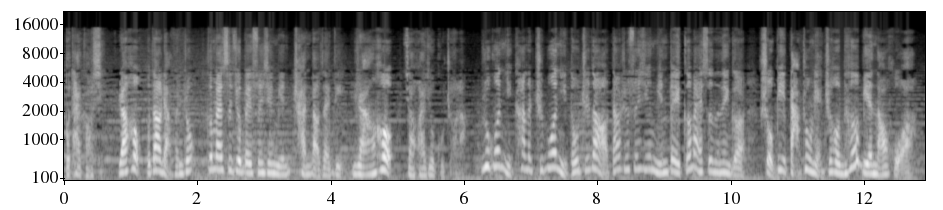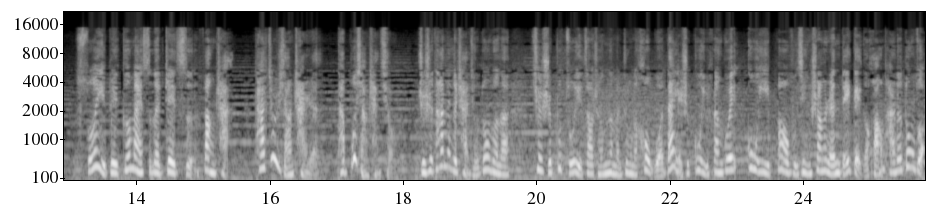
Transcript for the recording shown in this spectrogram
不太高兴，然后不到两分钟，戈麦斯就被孙兴民铲倒在地，然后脚踝就骨折了。如果你看了直播，你都知道，当时孙兴民被戈麦斯的那个手臂打中脸之后特别恼火，所以对戈麦斯的这次放铲，他就是想铲人，他不想铲球，只是他那个铲球动作呢，确实不足以造成那么重的后果，但也是故意犯规、故意报复性伤人，得给个黄牌的动作。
